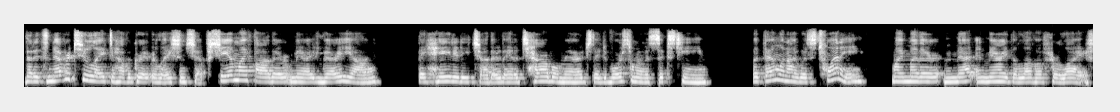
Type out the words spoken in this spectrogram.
that it's never too late to have a great relationship. She and my father married very young. They hated each other. They had a terrible marriage. They divorced when I was 16. But then when I was 20, my mother met and married the love of her life.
